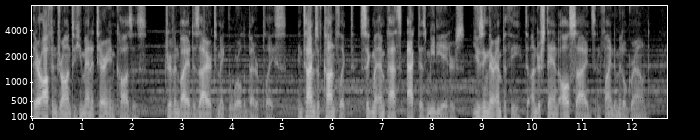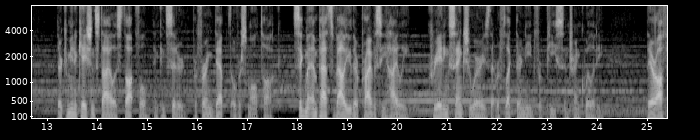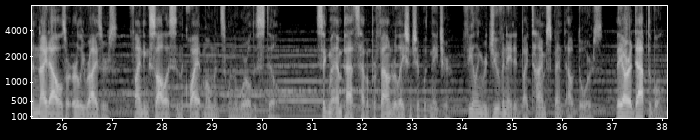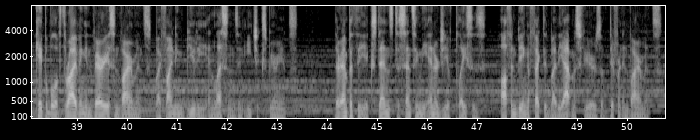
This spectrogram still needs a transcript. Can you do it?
They are often drawn to humanitarian causes, driven by a desire to make the world a better place. In times of conflict, Sigma empaths act as mediators, using their empathy to understand all sides and find a middle ground. Their communication style is thoughtful and considered, preferring depth over small talk. Sigma empaths value their privacy highly, creating sanctuaries that reflect their need for peace and tranquility. They are often night owls or early risers, finding solace in the quiet moments when the world is still. Sigma empaths have a profound relationship with nature, feeling rejuvenated by time spent outdoors. They are adaptable, capable of thriving in various environments by finding beauty and lessons in each experience. Their empathy extends to sensing the energy of places, often being affected by the atmospheres of different environments.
